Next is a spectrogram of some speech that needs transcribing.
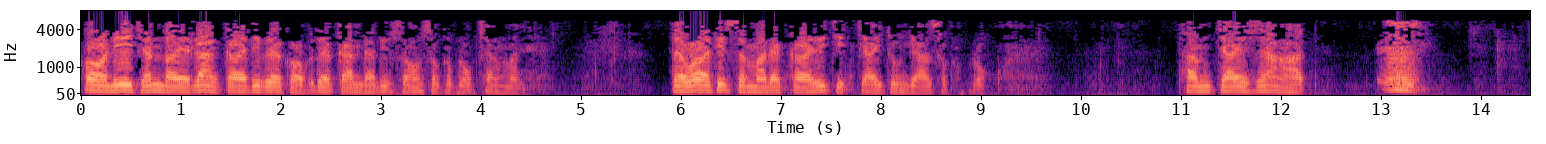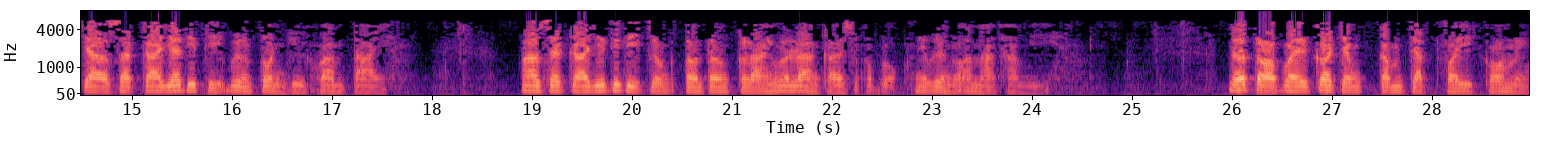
ข้อนี้ฉันใดร่างกายที่ประกอบไปด้วยการฐานที่สองสกปรกช่างมัน แต่ว่าอาทิตสมาในกายที่จิตใจจงอย่าสกปรกทำใจสะอาด จากสกกายทิฏฐิเบื้องต้นคือความตาย มาสกกายทิฏฐิจงตอนตอนกลางว่าร่างกายสกปรกนี่เรื่องของอนาคามี แล้วต่อไปก็จะกำจัดไฟกองหนึ่ง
